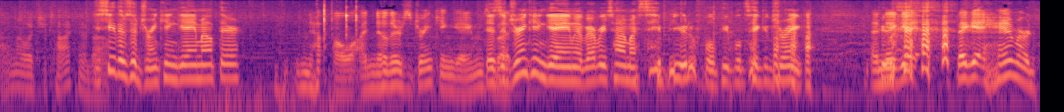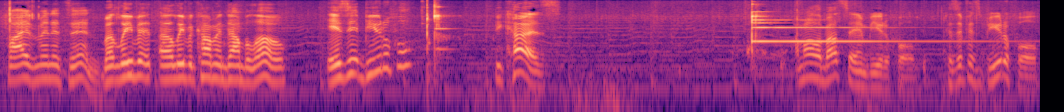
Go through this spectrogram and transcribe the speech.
I don't know what you're talking about. You see, there's a drinking game out there. No, oh, I know there's drinking games. There's a drinking game of every time I say beautiful, people take a drink. and they get they get hammered five minutes in. But leave it, uh, leave a comment down below. Is it beautiful? Because I'm all about saying beautiful. Because if it's beautiful,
